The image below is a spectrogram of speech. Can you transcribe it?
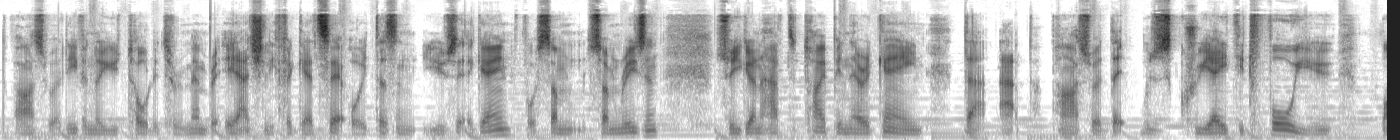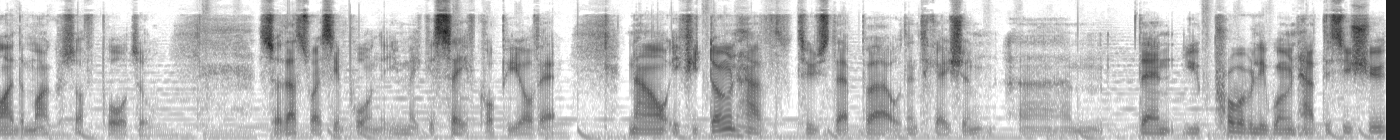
the password, even though you told it to remember it, it actually forgets it or it doesn't use it again for some some reason. So you're going to have to type in there again that app password that was created for you by the Microsoft portal. So that's why it's important that you make a safe copy of it. Now, if you don't have two-step uh, authentication, um, then you probably won't have this issue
